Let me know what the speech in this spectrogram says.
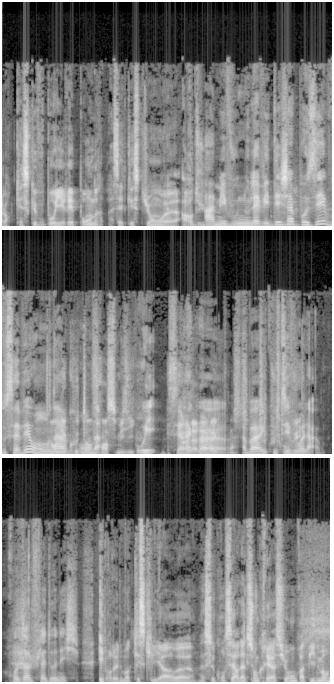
Alors qu'est-ce que vous pourriez répondre à cette question euh, ardue? Ah, mais vous nous l'avez déjà Mhm. posé, vous savez, on a... a- France Musique. Oui, c'est Voilà vrai que... réponse Ah bah écoutez, trouvée. voilà, Rodolphe l'a donné. Et pardonnez-moi, qu'est-ce qu'il y a euh, à ce concert d'action-création, rapidement?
